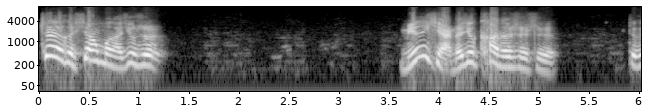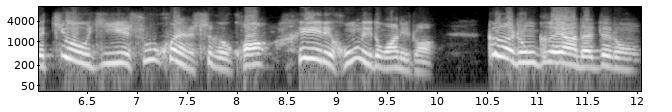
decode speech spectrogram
这个项目呢，就是明显的就看的是是这个救急纾困是个筐，黑的红的都往里装，各种各样的这种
